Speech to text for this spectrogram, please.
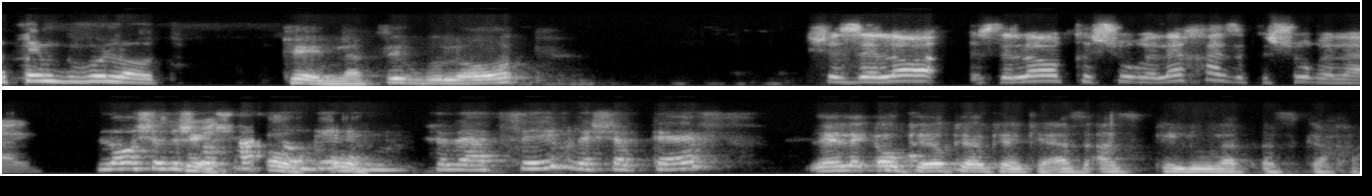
לשים גבולות. כן, להציב גבולות. שזה לא, לא קשור אליך, זה קשור אליי. לא, שזה כן, שלושה סוגים, של להציב, לשתף. אוקיי, אוקיי, אוקיי, אוקיי, אז, אז כאילו, אז ככה,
